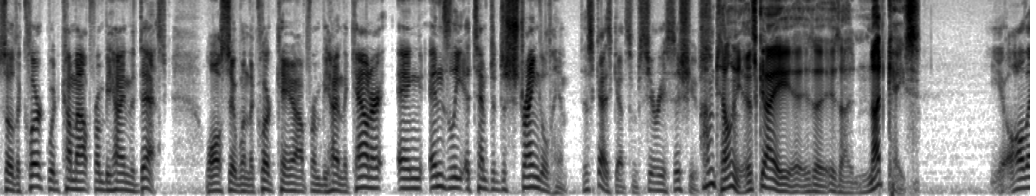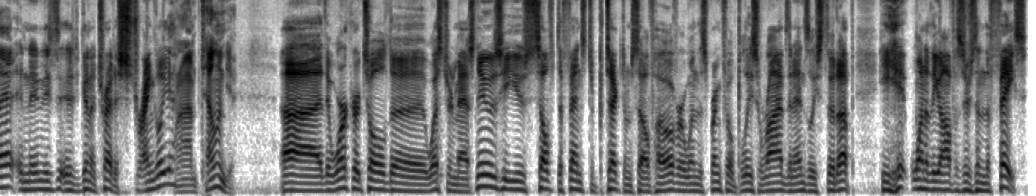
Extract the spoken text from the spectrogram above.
So the clerk would come out from behind the desk. Walsh said when the clerk came out from behind the counter, Eng- Ensley attempted to strangle him. This guy's got some serious issues. I'm telling you, this guy is a is a nutcase. Yeah, all that, and then he's going to try to strangle you? I'm telling you. Uh, the worker told uh, Western Mass News he used self defense to protect himself. However, when the Springfield police arrived and Ensley stood up, he hit one of the officers in the face.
